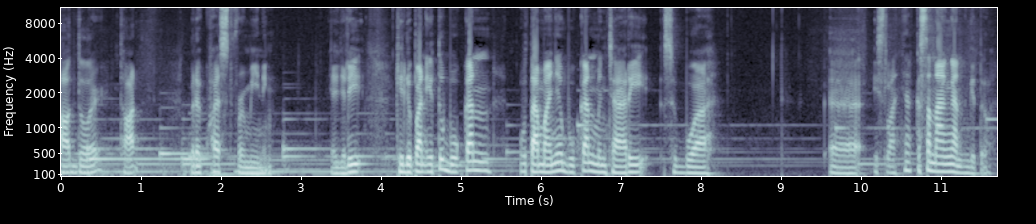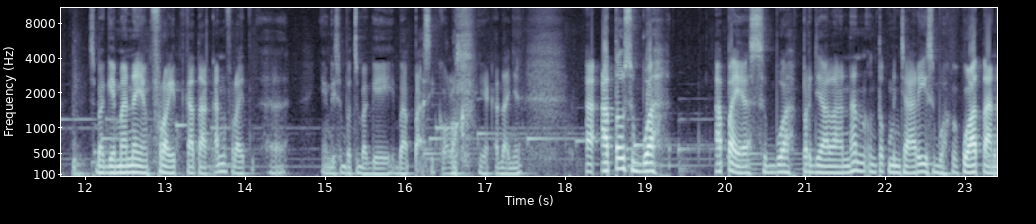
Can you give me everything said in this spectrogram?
Adler taught, but a quest for meaning. Ya, jadi kehidupan itu bukan utamanya bukan mencari sebuah uh, istilahnya kesenangan gitu. Sebagaimana yang Freud katakan, Freud uh, yang disebut sebagai bapak psikolog ya katanya. Atau sebuah apa ya, sebuah perjalanan untuk mencari sebuah kekuatan.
